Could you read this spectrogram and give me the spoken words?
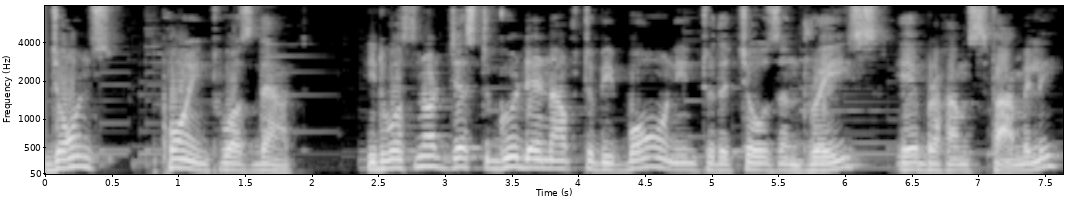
John's point was that it was not just good enough to be born into the chosen race, Abraham's family,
